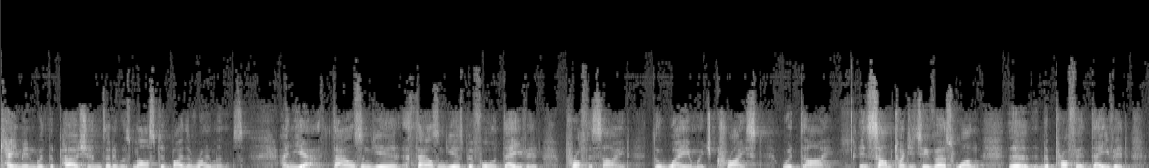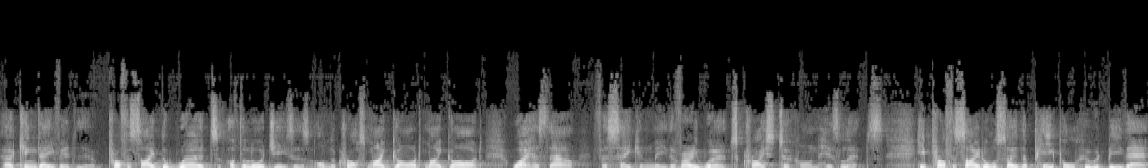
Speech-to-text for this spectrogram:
came in with the Persians and it was mastered by the Romans. And yet, a thousand, year, a thousand years before, David prophesied the way in which Christ would die. In Psalm 22, verse 1, the, the prophet David, uh, King David, prophesied the words of the Lord Jesus on the cross My God, my God, why hast thou forsaken me? The very words Christ took on his lips. He prophesied also the people who would be there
